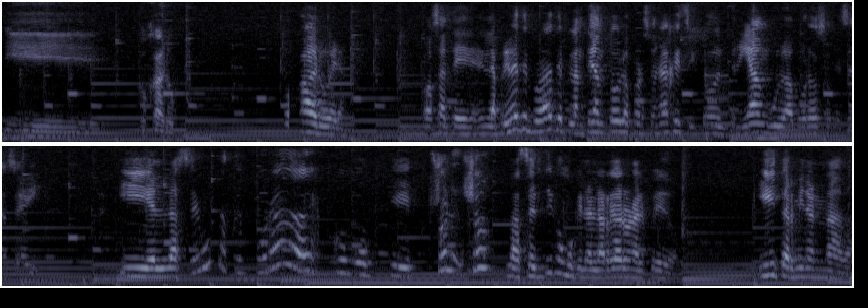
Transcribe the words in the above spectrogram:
y Koharu. Koharu era. O sea, te- en la primera temporada te plantean todos los personajes y todo el triángulo amoroso que se hace ahí. Y en la segunda temporada es como que. Yo, yo la sentí como que la largaron al pedo. Y termina en nada.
